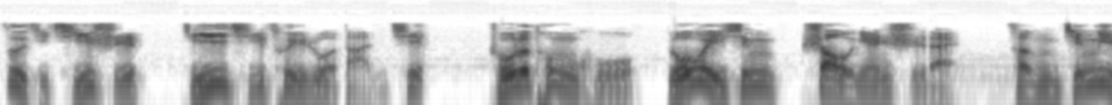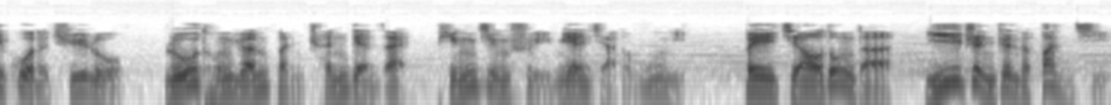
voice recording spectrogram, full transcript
自己其实极其脆弱、胆怯？除了痛苦，罗卫星少年时代曾经历过的屈辱，如同原本沉淀在平静水面下的污泥。被搅动的一阵阵的泛起，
